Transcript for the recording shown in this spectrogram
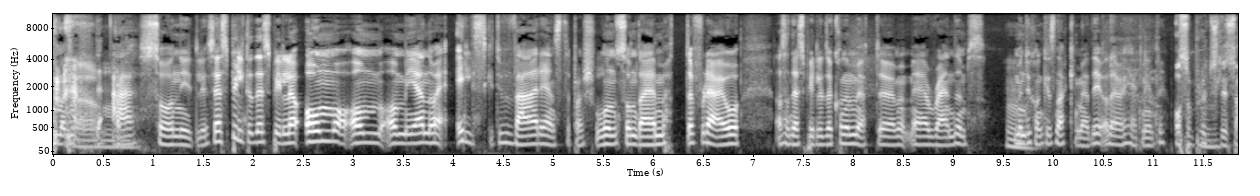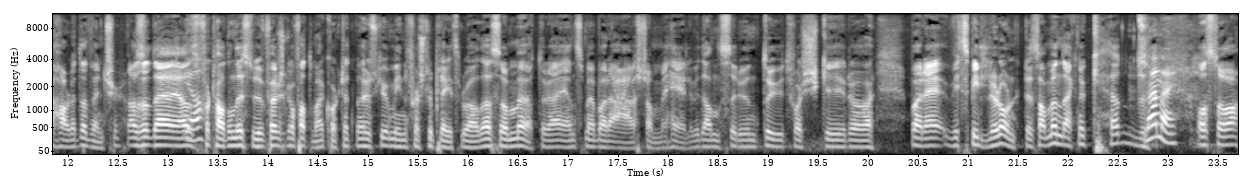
Men det Um, er så nydelig. Så jeg spilte det spillet om og om om igjen, og jeg elsket jo hver eneste person som da jeg møtte. For det er jo Altså, det spillet du kan møte med randoms, Mm. men du kan ikke snakke med dem, og det er jo helt nydelig. Og så plutselig så har du et adventure. Altså det, jeg har Ja. fortalt om det i studio før, skal fatte meg i korthet. Men jeg husker jo min første playthrough av det. Så møter jeg en som jeg bare er sammen med hele. Vi danser rundt og utforsker og bare Vi spiller det ordentlig sammen. Det er ikke noe kødd. Nei, nei. Og så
